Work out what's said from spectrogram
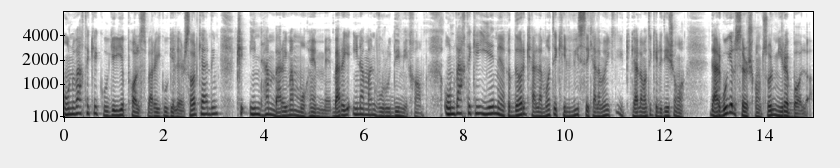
اون وقتی که گوگل یه پالس برای گوگل ارسال کردیم که این هم برای من مهمه. برای اینم من ورودی می‌خوام. اون وقتی که یه مقدار کلمات کلیست کلمات کلمات کلیدی شما در گوگل Search Console میره بالا.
